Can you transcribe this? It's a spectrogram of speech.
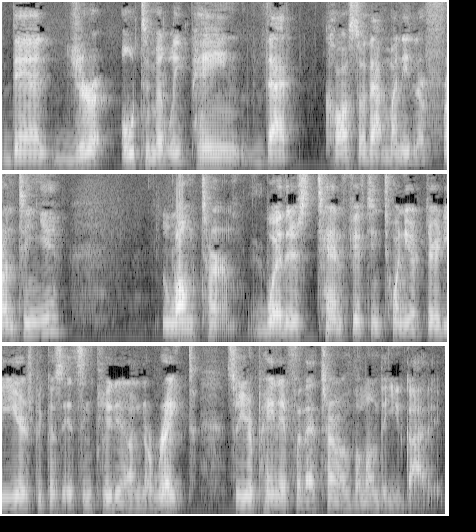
Then you're ultimately paying that cost or that money they're fronting you long term, whether it's 10, 15, 20, or 30 years, because it's included on your rate. So you're paying it for that term of the loan that you got it.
